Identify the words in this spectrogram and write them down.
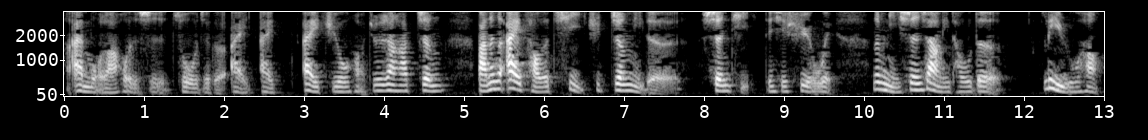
按摩啦，或者是做这个艾艾艾灸哈，就是让它蒸，把那个艾草的气去蒸你的身体的一些穴位。那么你身上里头的，例如哈，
